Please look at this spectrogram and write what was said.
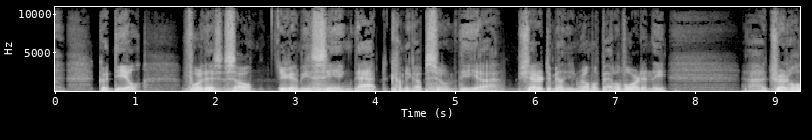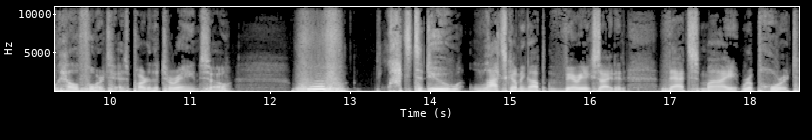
good deal for this. So you're going to be seeing that coming up soon. The uh, Shattered Dominion Realm of Battleboard and the uh, Dreadhold Hellfort as part of the terrain. So, whew, lots to do, lots coming up. Very excited. That's my report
